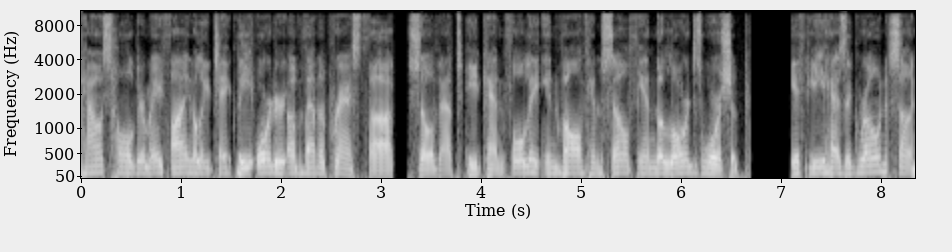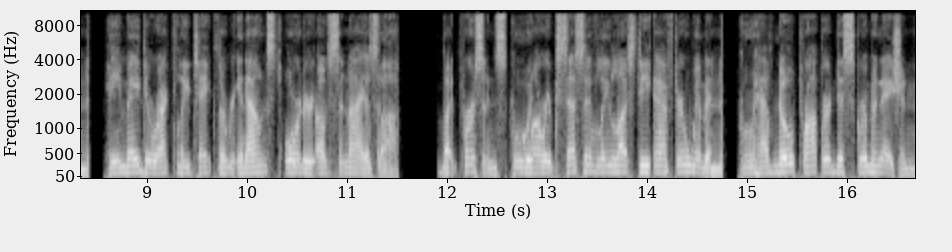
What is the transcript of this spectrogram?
householder may finally take the order of Vanaprastha, so that he can fully involve himself in the Lord's worship. If he has a grown son, he may directly take the renounced order of sannyasa. But persons who are excessively lusty after women, who have no proper discrimination,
